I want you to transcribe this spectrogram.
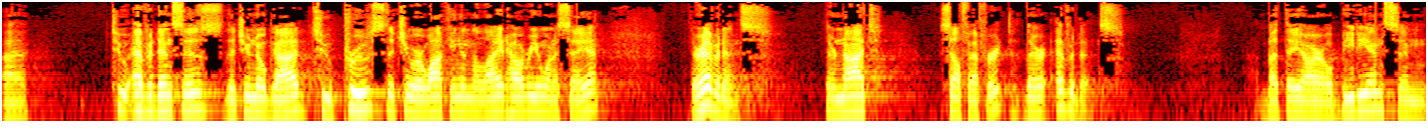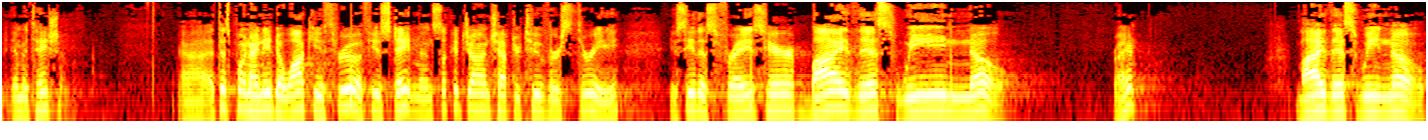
Uh, two evidences that you know God, two proofs that you are walking in the light, however you want to say it. They're evidence. They're not self effort, they're evidence. But they are obedience and imitation. Uh, at this point, I need to walk you through a few statements. Look at John chapter 2, verse 3. You see this phrase here, by this we know. Right? By this we know.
